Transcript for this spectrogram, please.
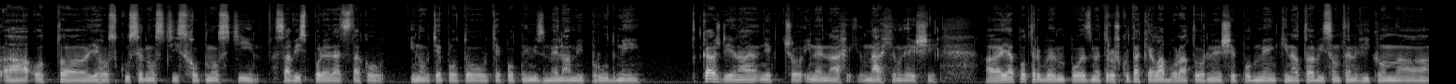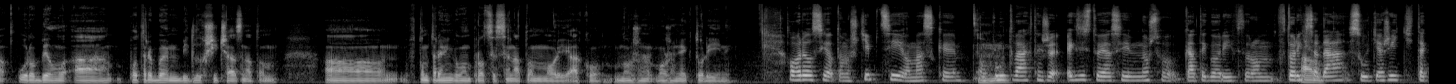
a od jeho skúsenosti, schopnosti sa vysporiadať s takou inou teplotou, teplotnými zmenami, prúdmi, každý je na niečo iné náchylnejší. Ja potrebujem povedzme trošku také laboratórnejšie podmienky na to, aby som ten výkon urobil a potrebujem byť dlhší čas na tom, v tom tréningovom procese na tom mori, ako možno, možno niektorí iní. Hovoril si o tom štipci, o maske, mm-hmm. o mhm. plutvách, takže existuje asi množstvo kategórií, v, ktorom, v ktorých Áno. sa dá súťažiť, tak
